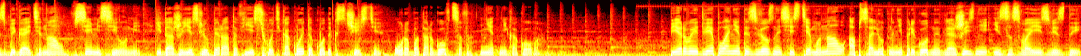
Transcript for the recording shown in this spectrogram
Избегайте нал всеми силами, и даже если у пиратов есть хоть какой-то кодекс чести, у работорговцев нет никакого. Первые две планеты звездной системы Нал абсолютно непригодны для жизни из-за своей звезды.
